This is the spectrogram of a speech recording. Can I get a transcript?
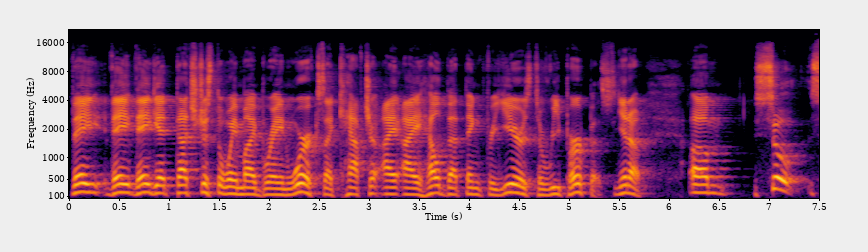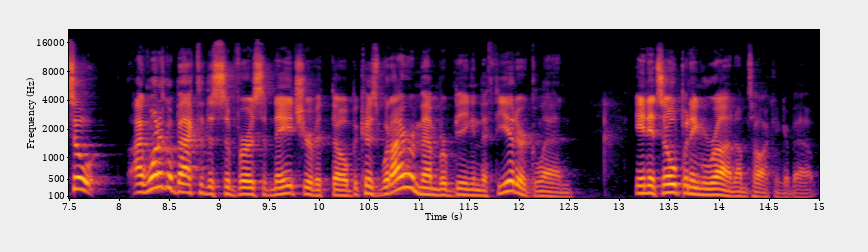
They they they get that's just the way my brain works. I capture I, I held that thing for years to repurpose, you know. Um, so so I want to go back to the subversive nature of it though, because what I remember being in the theater, Glenn, in its opening run, I'm talking about,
